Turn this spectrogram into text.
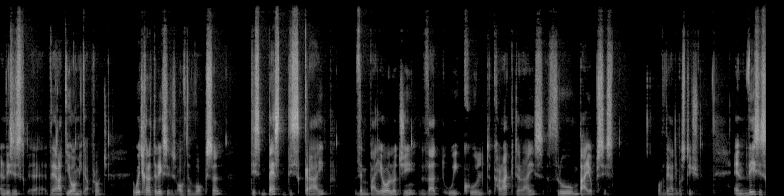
and this is uh, the radiomic approach, which characteristics of the voxel this best describe the biology that we could characterize through biopsies of the adipose tissue. And this is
